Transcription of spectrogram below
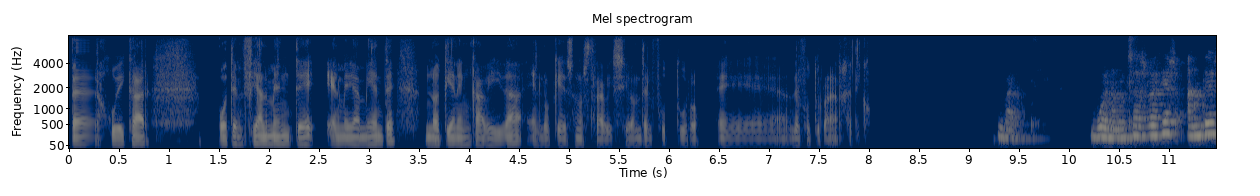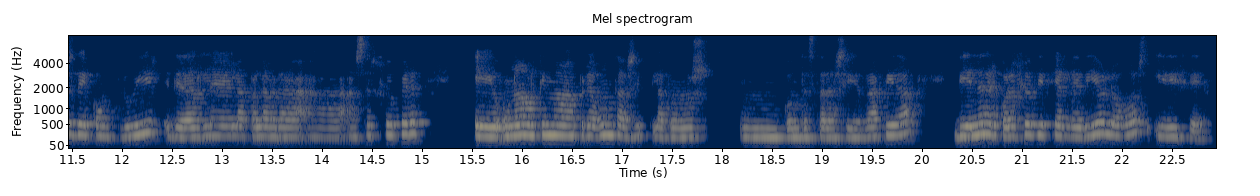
perjudicar potencialmente el medio ambiente no tienen cabida en lo que es nuestra visión del futuro, eh, del futuro energético. Vale. Bueno, muchas gracias. Antes de concluir, de darle la palabra a, Sergio Pérez, eh, una última pregunta, si la podemos mm, contestar así rápida. Viene del Colegio Oficial de Biólogos y dice,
